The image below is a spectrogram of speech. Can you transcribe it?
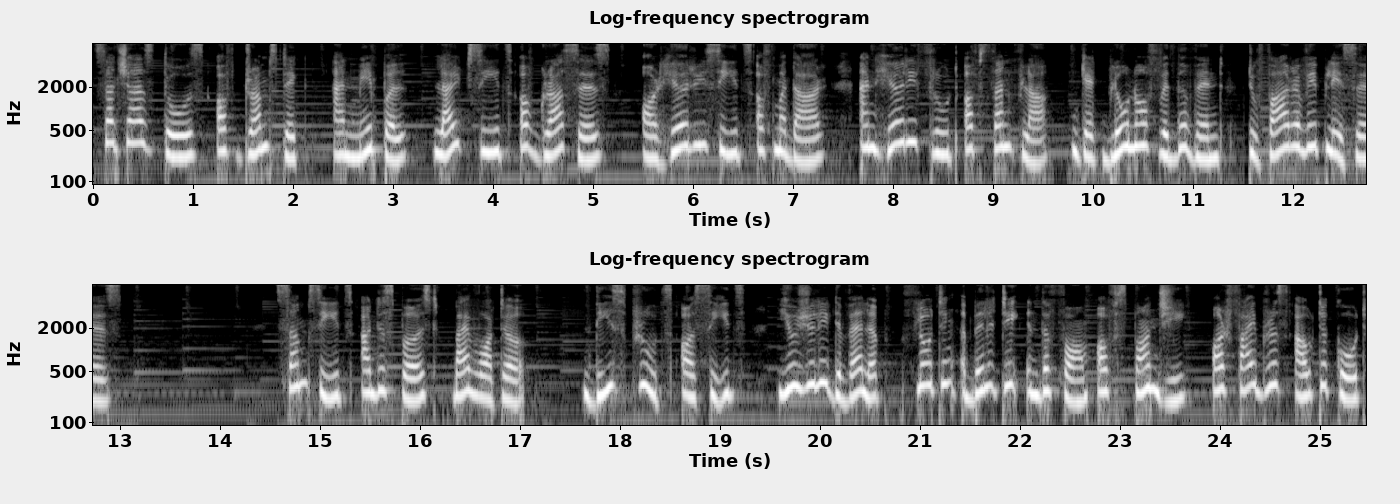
such as those of drumstick and maple, light seeds of grasses, or hairy seeds of madar, and hairy fruit of sunflower, get blown off with the wind to faraway places. Some seeds are dispersed by water. These fruits or seeds usually develop floating ability in the form of spongy or fibrous outer coat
